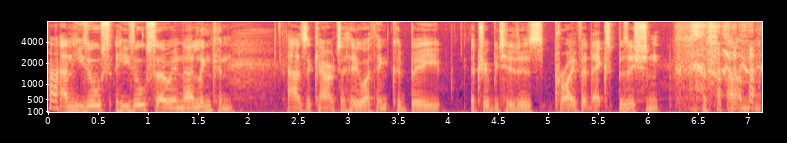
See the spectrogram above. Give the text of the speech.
and he's also he's also in uh, Lincoln as a character who I think could be attributed as private exposition. Um,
